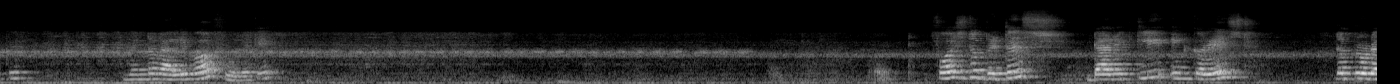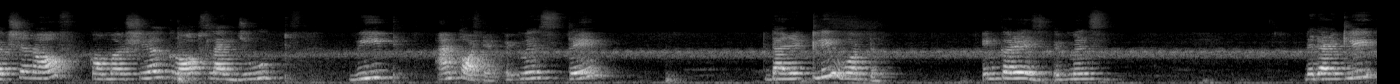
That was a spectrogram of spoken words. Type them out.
okay when the valley were full okay. First the british directly encouraged the production of commercial crops like jute wheat and cotton it means they directly what Encourage. it means they directly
